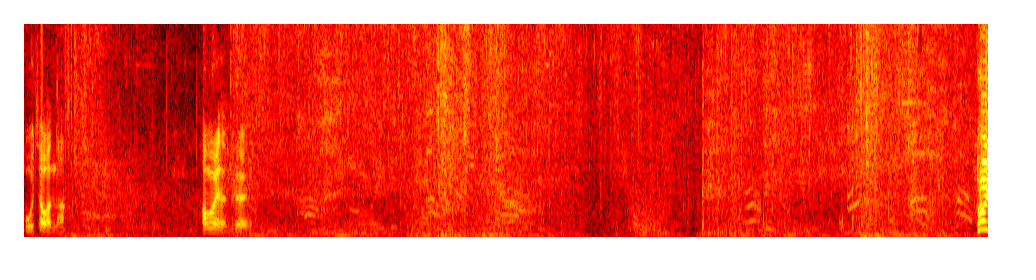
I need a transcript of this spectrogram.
못 잡았나? 화물에 남겨요 이거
